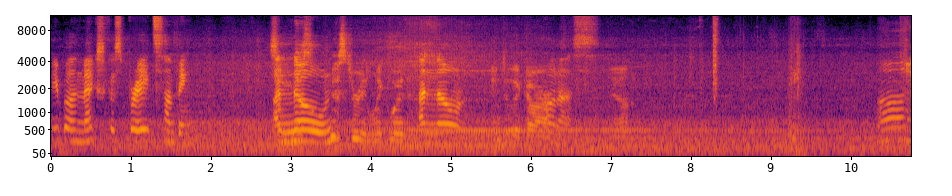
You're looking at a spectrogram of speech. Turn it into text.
people in Mexico sprayed something Some Unknown. mystery liquid unknown into the car. on us. Yeah. Uh,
